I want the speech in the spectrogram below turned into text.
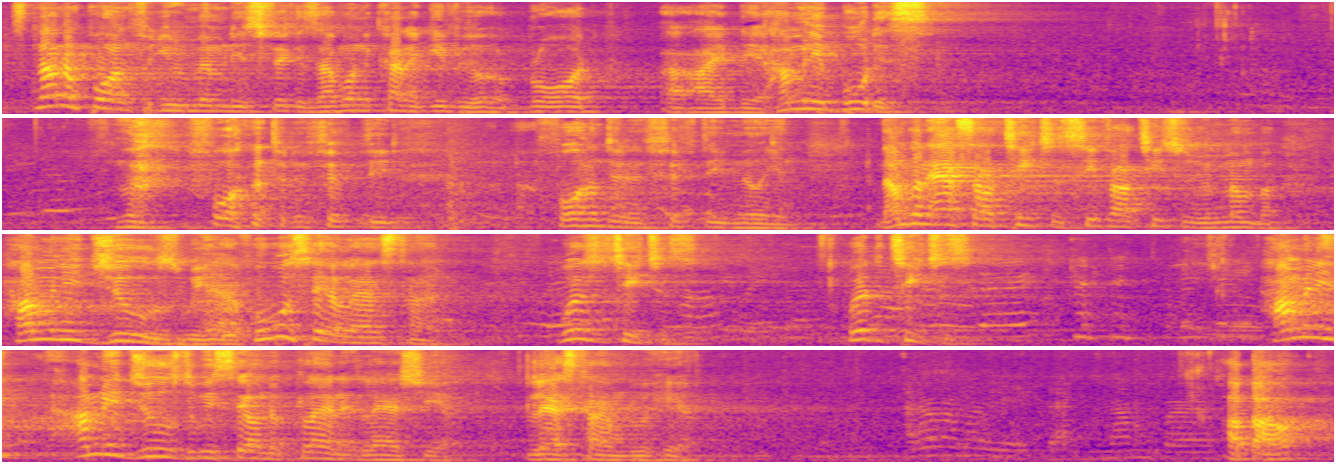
It's not important for you to remember these figures. I want to kind of give you a broad uh, idea. How many Buddhists? 450, 450 million. Now I'm going to ask our teachers, see if our teachers remember how many Jews we have. Who was here last time? Where's the teachers? Where are the teachers? How many how many Jews did we say on the planet last year? Last time we were here? I don't remember the exact number. About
